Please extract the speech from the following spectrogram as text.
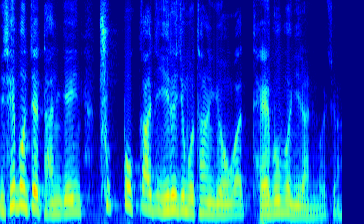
이 세 번째 단계인 축복까지 이르지 못하는 경우가 대부분이라는 거죠.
